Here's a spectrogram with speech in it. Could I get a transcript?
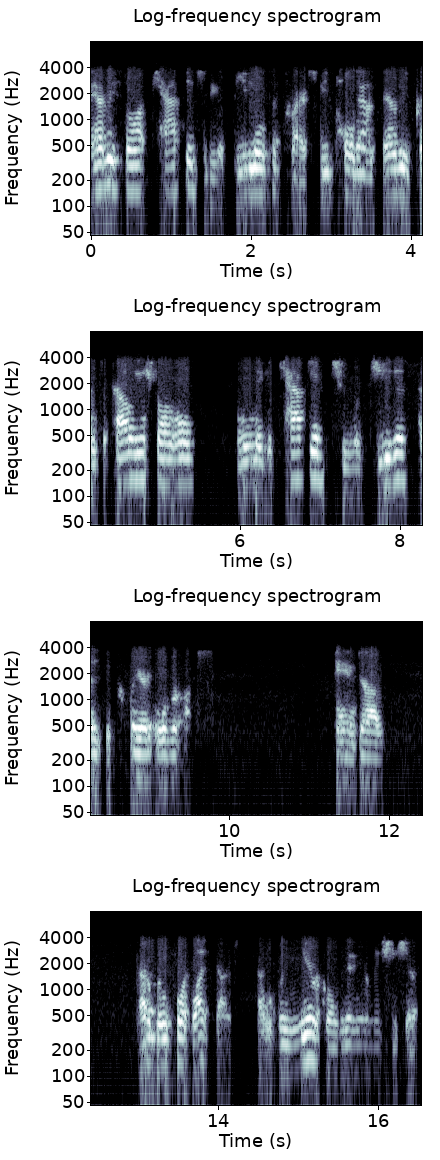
every thought captive to the obedience of Christ. We pull down every principality and stronghold and we make it captive to what Jesus has declared over us. And uh, that'll bring forth life, guys. That will bring miracles in any relationship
